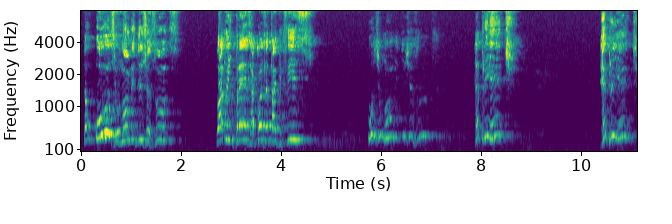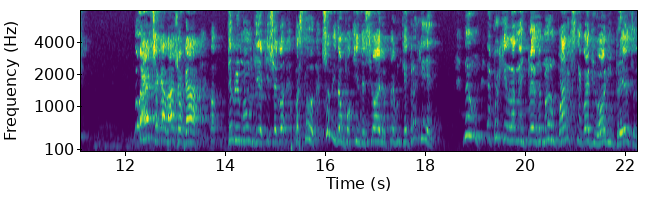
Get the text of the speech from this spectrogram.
Então, use o nome de Jesus. Lá na empresa a coisa está difícil. Use o nome de Jesus. Repreende. Repreende. Não é chegar lá, jogar. Teve um irmão um dia que chegou, pastor, só me dá um pouquinho desse óleo? Eu perguntei, para quê? Não, é porque lá na empresa, irmão, para com esse negócio de óleo em empresa,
